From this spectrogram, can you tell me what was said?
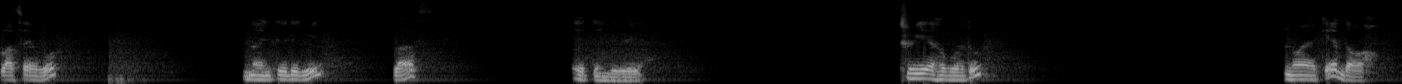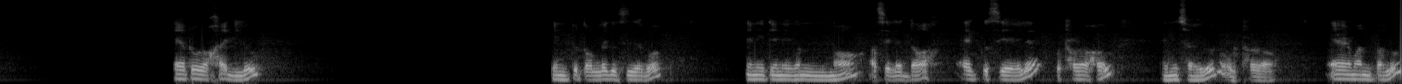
প্লাছ এ হ'ব। Ninety degree plus eighteen degree three A হ'ব এইটো। ন একে দহ এটো ৰখাই দিলোঁ কিন্তু তললৈ গুচি যাব তিনি তিনি গুণ ন আছিলে দহ এক গুচি আহিলে ওঠৰ হ'ল তিনি ছয় গুণ ওঠৰ এৰ মান পালোঁ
